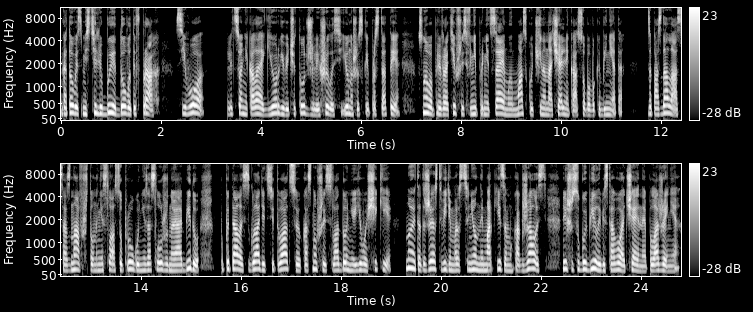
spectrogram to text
готовой смести любые доводы в прах. С его... Лицо Николая Георгиевича тут же лишилось юношеской простоты, снова превратившись в непроницаемую маску чина начальника особого кабинета. Запоздала, осознав, что нанесла супругу незаслуженную обиду, попыталась сгладить ситуацию, коснувшись ладонью его щеки. Но этот жест, видимо, расцененный маркизом как жалость, лишь усугубил и без того отчаянное положение.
